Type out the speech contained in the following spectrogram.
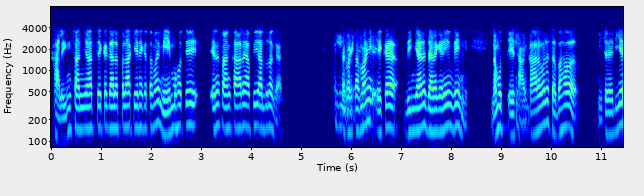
කලින් සංඥාත් එක්ක ගලපලා කියන එක තමයි මේ මොහොතේ එන සංඛාරය අපි අඳුනගන්නේ. එතකොට තමයි ඒක විඥාන දැනගැනීම වෙන්නේ. නමුත් ඒ සංඛාරවල ස්වභාව ඊට වැඩිය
